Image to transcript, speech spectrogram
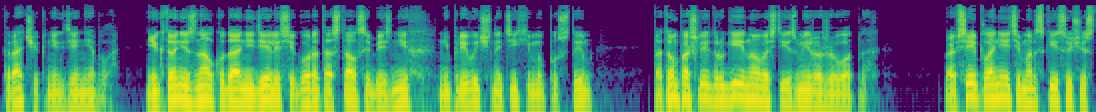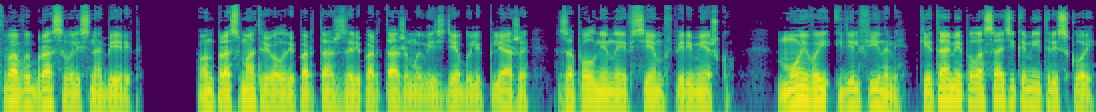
крачек нигде не было. Никто не знал, куда они делись, и город остался без них, непривычно тихим и пустым. Потом пошли другие новости из мира животных. По всей планете морские существа выбрасывались на берег. Он просматривал репортаж за репортажем, и везде были пляжи, заполненные всем вперемешку. Мойвой и дельфинами, китами-полосатиками и треской,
